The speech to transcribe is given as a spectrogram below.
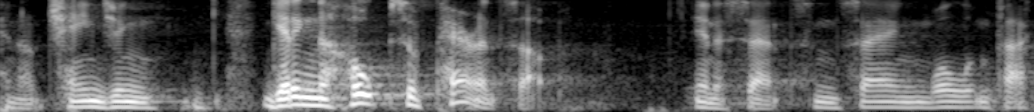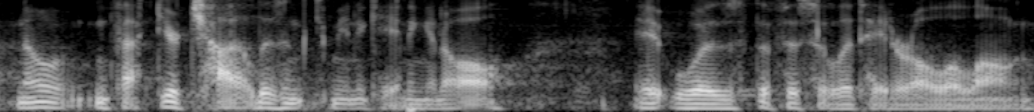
you know, changing, getting the hopes of parents up in a sense and saying, well, in fact, no, in fact, your child isn't communicating at all. It was the facilitator all along.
